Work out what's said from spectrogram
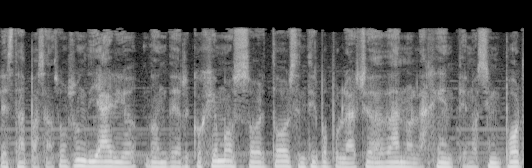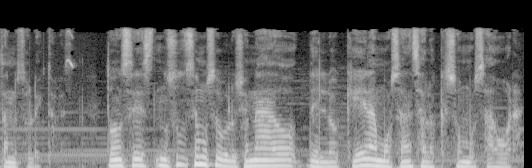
le está pasando. Somos un diario donde recogemos sobre todo el sentir popular ciudadano, la gente, nos importan nuestros lectores. Entonces, nosotros hemos evolucionado de lo que éramos antes a lo que somos ahora.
